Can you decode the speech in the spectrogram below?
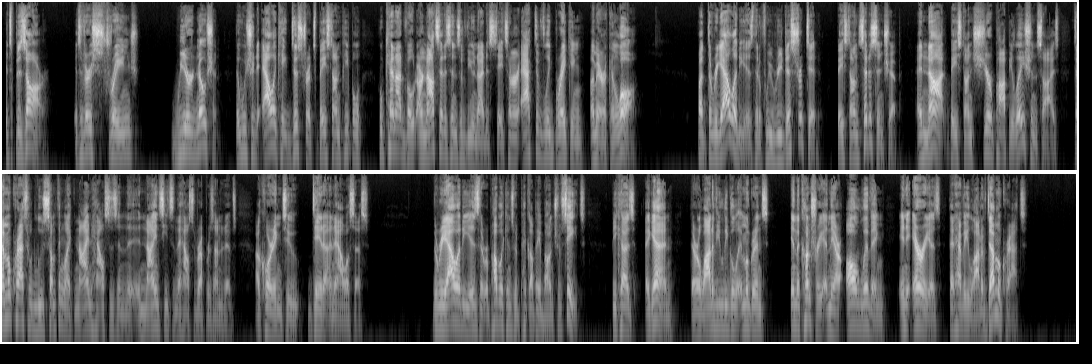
It's bizarre. It's a very strange, weird notion that we should allocate districts based on people who cannot vote, are not citizens of the United States, and are actively breaking American law. But the reality is that if we redistricted based on citizenship, and not based on sheer population size, Democrats would lose something like nine houses in the in nine seats in the House of Representatives, according to data analysis. The reality is that Republicans would pick up a bunch of seats because, again, there are a lot of illegal immigrants in the country, and they are all living in areas that have a lot of Democrats.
